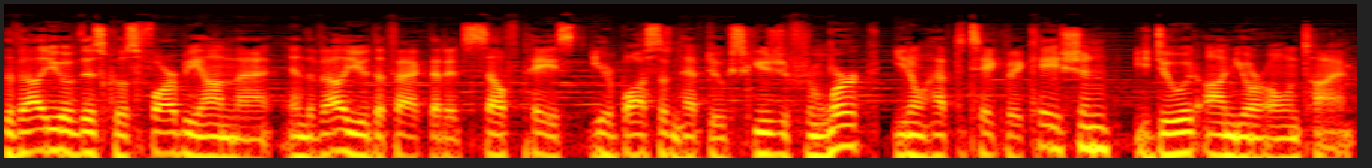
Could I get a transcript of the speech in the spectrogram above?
The value of this goes far beyond that, and the value of the fact that it's self paced, your boss doesn't have to excuse you from work, you don't have to take vacation, you do it on your own time.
